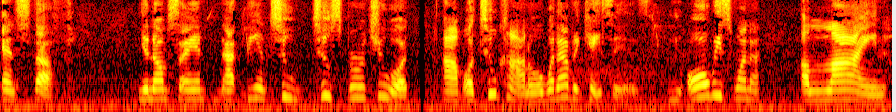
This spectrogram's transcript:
and stuff. You know what I'm saying? Not being too too spiritual or um, or too carnal or whatever the case is. You always want to align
